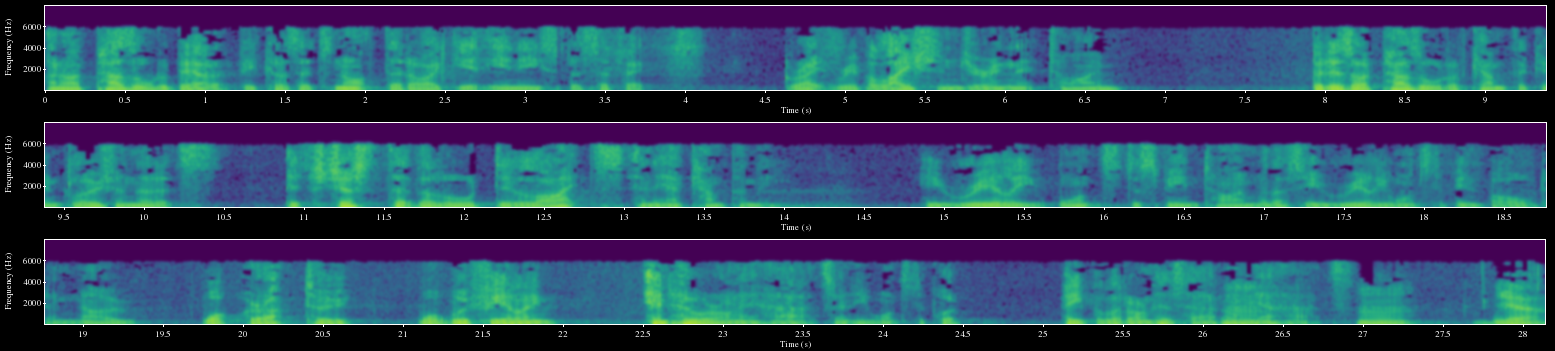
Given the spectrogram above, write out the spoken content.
and I've puzzled about it because it's not that I get any specific great revelation during that time, but as I puzzled, I've come to the conclusion that it's it's just that the Lord delights in our company. He really wants to spend time with us. He really wants to be involved and know what we're up to, what we're feeling, and who are on our hearts. And He wants to put people that are on His heart on Mm. our hearts. Mm. Yeah.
